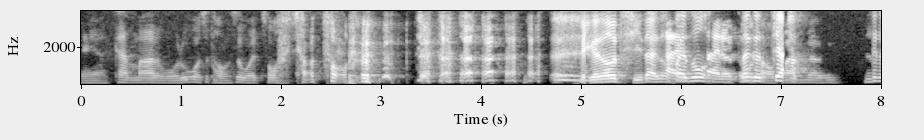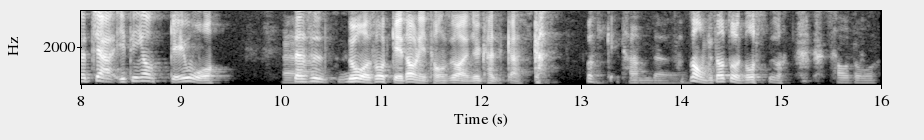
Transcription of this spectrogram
哎呀，看妈的！我如果是同事，我会走，想走。每个人都期待说：“拜托，那个价，那个价一定要给我。嗯”但是如果说给到你同事的话，你就开始干干，不给他们的，那我不知道做很多事吗？超多，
